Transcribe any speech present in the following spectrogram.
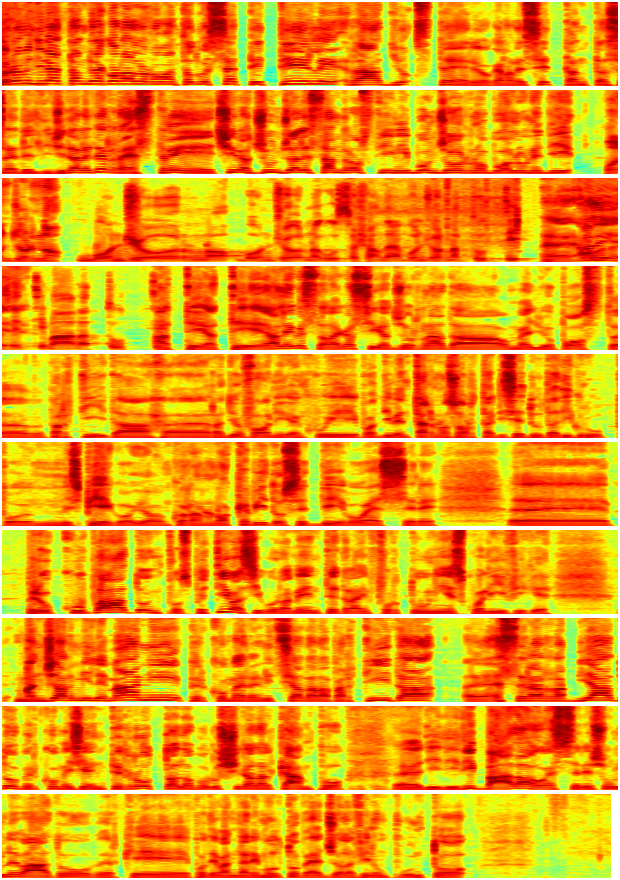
Torniamo in diretta Andrea Corallo 927 Tele Radio Stereo, canale 76 del digitale terrestre. Ci raggiunge Alessandra Ostini. Buongiorno, buon lunedì. Buongiorno. Buongiorno, buongiorno Augusto, ciao Andrea, buongiorno a tutti. Eh, Buona Ale- settimana a tutti. A te, a te. Ale, questa è la classica giornata, o meglio post partita eh, radiofonica in cui può diventare una sorta di seduta di gruppo. Mi spiego, io ancora non ho capito se devo essere eh, preoccupato in prospettiva sicuramente tra infortuni e squalifiche, mangiarmi le mani per come era iniziata la partita, eh, essere arrabbiato per come si è interrotta dopo l'uscita dal campo eh, di, di Dybala o essere sollevato perché poteva andare molto peggio, alla fine un punto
